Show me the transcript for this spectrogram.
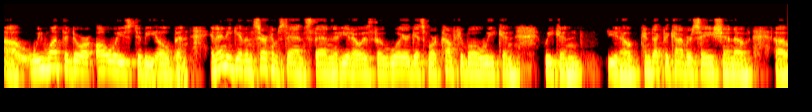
uh, we want the door always to be open. In any given circumstance, then you know, as the lawyer gets more comfortable, we can we can you know, conduct the conversation of, uh,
